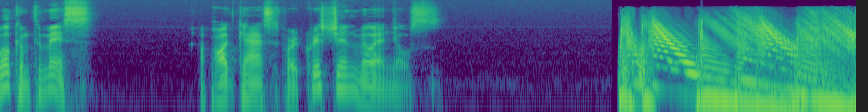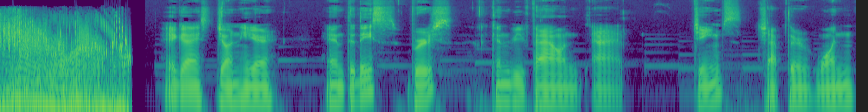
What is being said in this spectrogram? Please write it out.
Welcome to Miss, a podcast for Christian millennials. Hey guys, John here, and today's verse can be found at James chapter 1,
